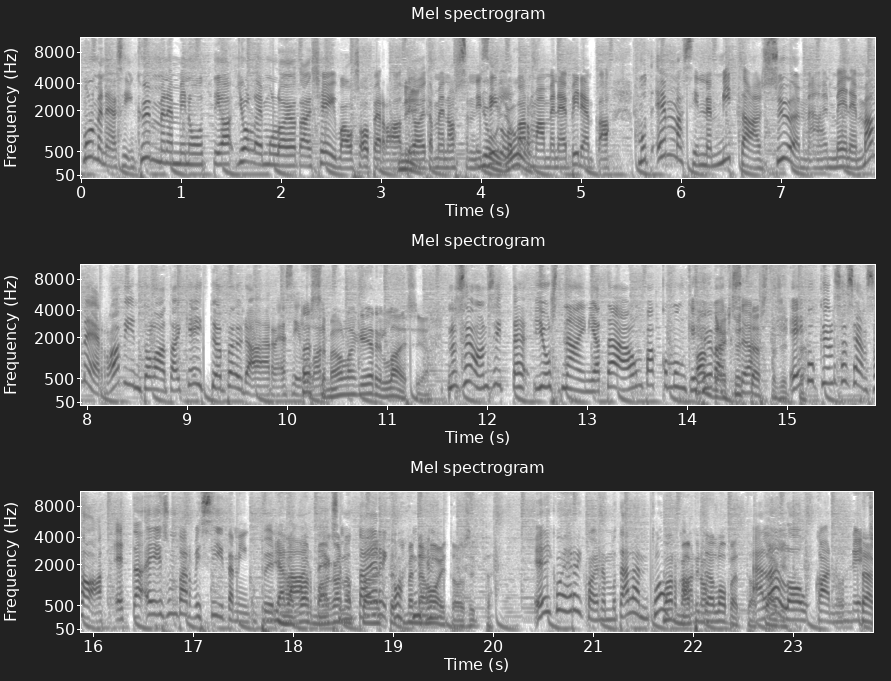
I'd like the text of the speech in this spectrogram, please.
mulla menee siinä 10 minuuttia, jollei mulla on jotain sheivausoperaatioita Niin. menossa, niin Juu, silloin juu. varmaan menee pidempään. Mut en mä sinne mitään syömään mene. Mä menen ravintolaan tai keittiöpöydän ääreen silloin. Tässä me ollaankin erilaisia. No se on sitten just näin, ja tää on pakko munkin Anteeksi hyväksyä. nyt tästä sitten. Ei kun kyllä sä sen saat, että ei sun tarvi siitä niinku pyydellä Ihan varmaan anteeksi, mutta kannattaa nyt erikoinen. mennä hoitoon sitten. Ei kun erikoinen, mutta älä nyt loukkaannu. Varmaan pitää lopettaa Älä tääkin. loukkaannu nyt. Tää-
